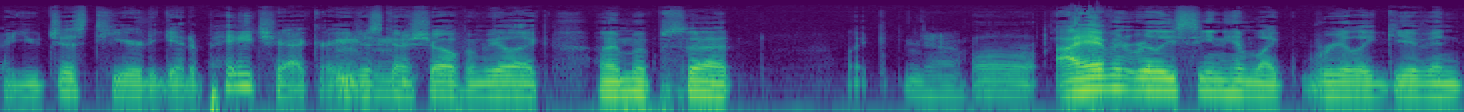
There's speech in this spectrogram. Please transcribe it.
are you just here to get a paycheck? Or are you just Mm-hmm. going to show up and be like, I'm upset, Like Yeah. uh, I haven't really seen him like really give in,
